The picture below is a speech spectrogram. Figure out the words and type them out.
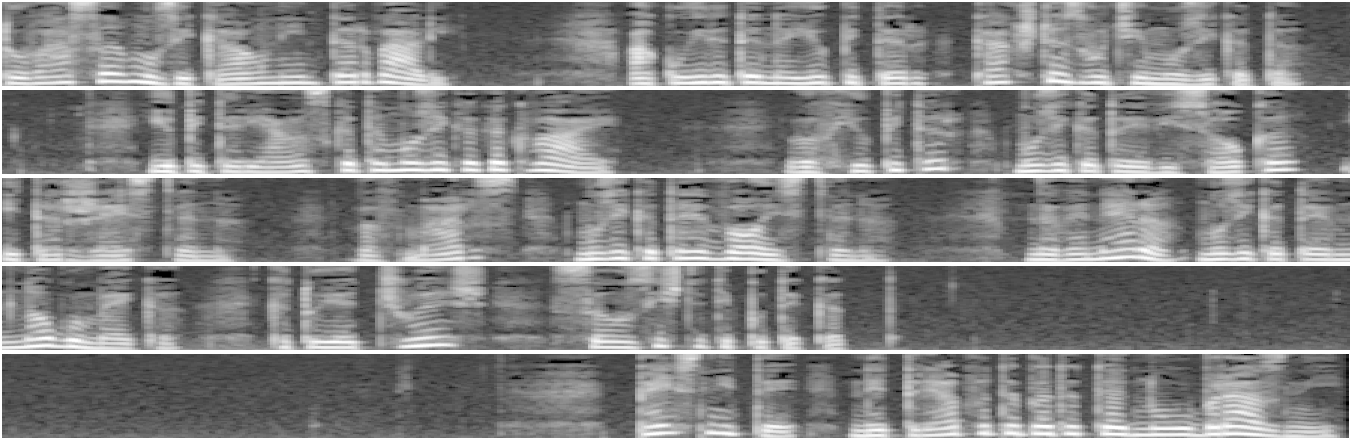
Това са музикални интервали. Ако идете на Юпитер, как ще звучи музиката? Юпитерианската музика каква е? В Юпитер музиката е висока и тържествена. В Марс музиката е воинствена. На Венера музиката е много мека. Като я чуеш, сълзи ще ти потекат. Песните не трябва да бъдат еднообразни.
